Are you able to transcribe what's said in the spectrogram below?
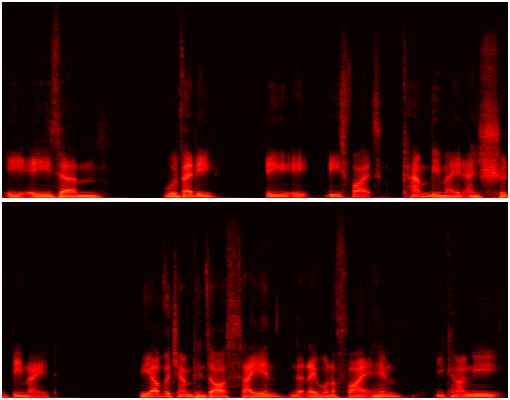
he, he's um with Eddie. He, he, these fights can be made and should be made. The other champions are saying that they want to fight him. You can only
